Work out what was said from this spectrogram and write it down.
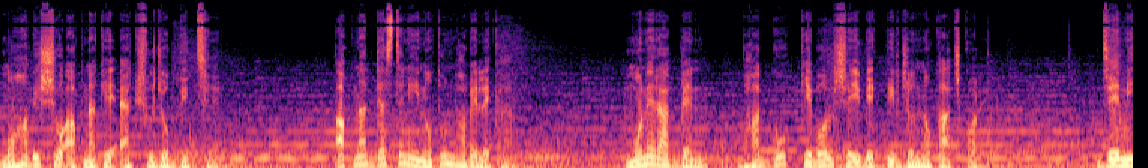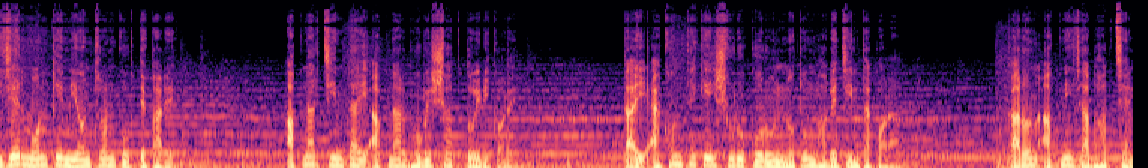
মহাবিশ্ব আপনাকে এক সুযোগ দিচ্ছে। আপনার ডেস্টিনি নতুনভাবে লেখা। মনে রাখবেন, ভাগ্য কেবল সেই ব্যক্তির জন্য কাজ করে, যে নিজের মনকে নিয়ন্ত্রণ করতে পারে। আপনার চিন্তাই আপনার ভবিষ্যৎ তৈরি করে। তাই এখন থেকেই শুরু করুন নতুনভাবে চিন্তা করা। কারণ আপনি যা ভাবছেন,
